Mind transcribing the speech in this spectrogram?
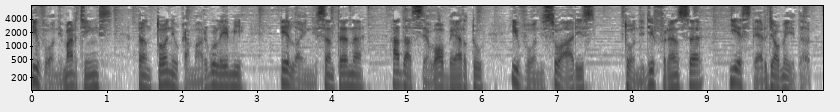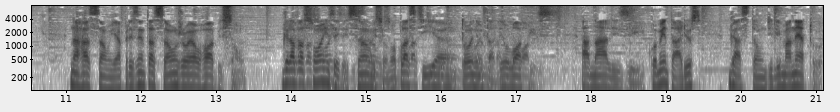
Ivone Martins, Antônio Camargo Leme, Elaine Santana, Adacel Alberto, Ivone Soares, Tony de França e Esther de Almeida. Narração e apresentação Joel Robson. Gravações, edição e sonoplastia Antônio Tadeu Lopes. Análise e comentários Gastão de Lima Neto.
